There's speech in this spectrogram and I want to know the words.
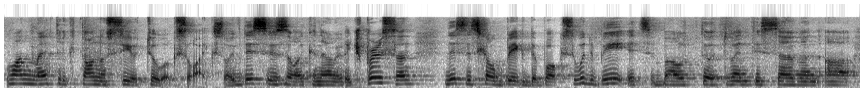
one metric ton of CO2 looks like. So if this is like an average person, this is how big the box would be. It's about uh, 27 uh,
